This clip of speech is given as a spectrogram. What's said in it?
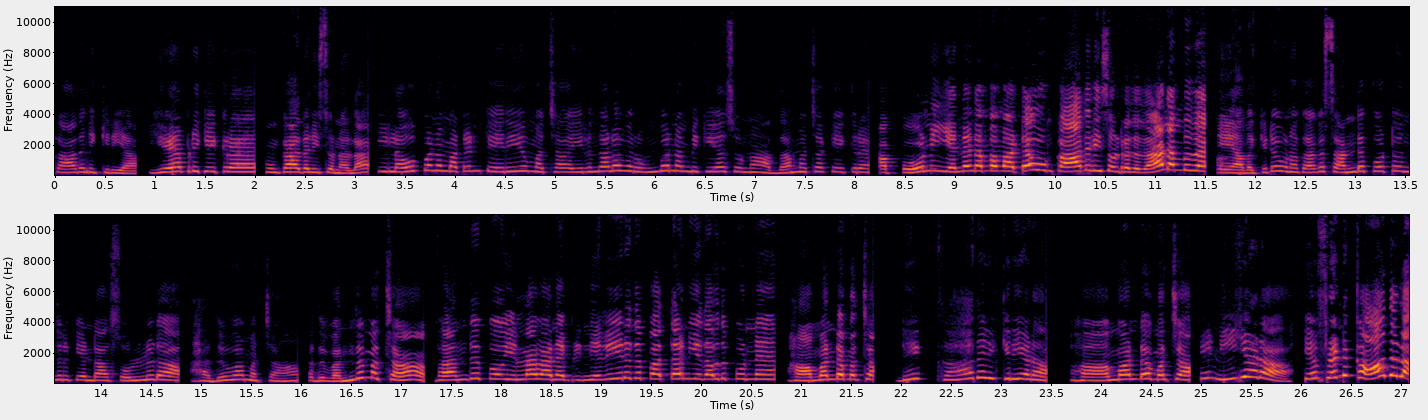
காதலிக்கிறியா? ஏன் அப்படி கேக்குற? உன் காதலி சொன்னாலா நீ லவ் பண்ண மாட்டேன்னு தெரியும் மச்சா இருந்தாலும் அவ ரொம்ப நம்பிக்கையா சொன்னா. அதான் மச்சா கேக்குறேன். அப்போ நீ என்ன நம்ப மாட்ட? உன் காதலி சொல்றதுதான் நம்புவேன் ஏ அவகிட்ட உனக்காக சண்டை போட்டு வந்திருக்கேன்டா. சொல்லுடா. அதுவா மச்சான்? அது வந்து மச்சான். வந்து போ எல்லாம் வேணாம். இப்படி நெளியறத பார்த்தா நீ ஏதாவது பொண்ணு? ஆமாண்டா மச்சான். டே காதலிக்கிறியாடா? ஆமாண்டா மச்சான். ஏய் நீயாடா? என் ஃப்ரெண்டு காதலா?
